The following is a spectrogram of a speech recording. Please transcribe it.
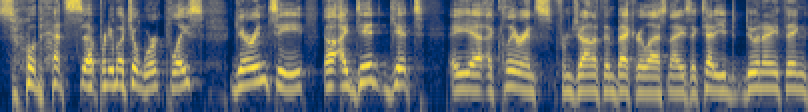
So that's uh, pretty much a workplace guarantee. Uh, I did get a, uh, a clearance from Jonathan Becker last night. He's like, Teddy, you doing anything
